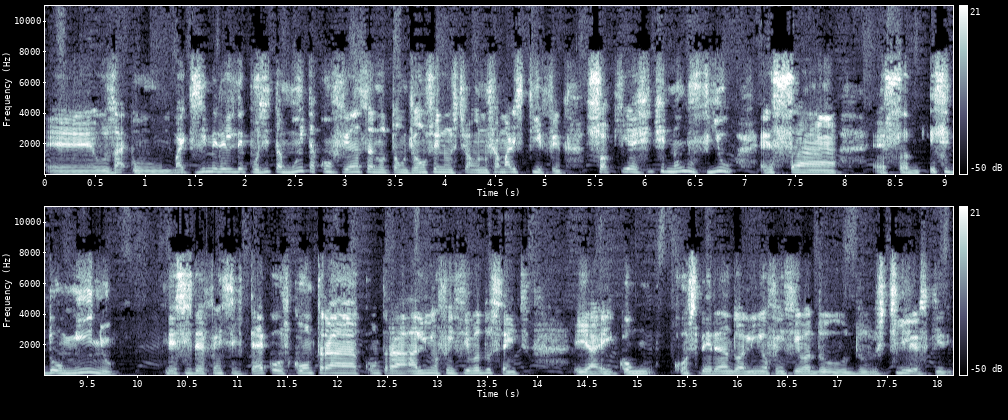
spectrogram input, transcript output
É, o, o, Mike Zimmer ele deposita muita confiança no Tom Johnson e no, no chamar Stephen, só que a gente não viu essa, essa, esse domínio desses defensive tackles contra, contra a linha ofensiva do Saints. E aí, com, considerando a linha ofensiva do, dos Steelers, que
